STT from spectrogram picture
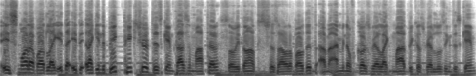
It's more about like it, it, like in the big picture, this game doesn't matter, so we don't have to stress out about it. I mean, of course, we are like mad because we are losing this game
